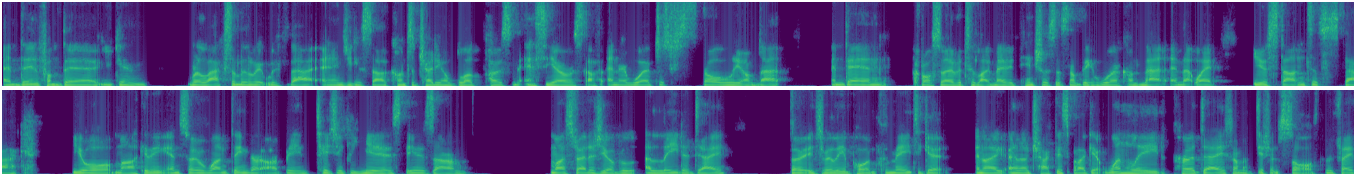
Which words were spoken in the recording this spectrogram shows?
And then from there, you can relax a little bit with that and you can start concentrating on blog posts and SEO and stuff and then work just solely on that. And then cross over to like maybe Pinterest or something and work on that. And that way you're starting to stack your marketing. And so one thing that I've been teaching for years is um, my strategy of a lead a day. So it's really important for me to get, and I, and I track this, but I get one lead per day from a different source. We say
